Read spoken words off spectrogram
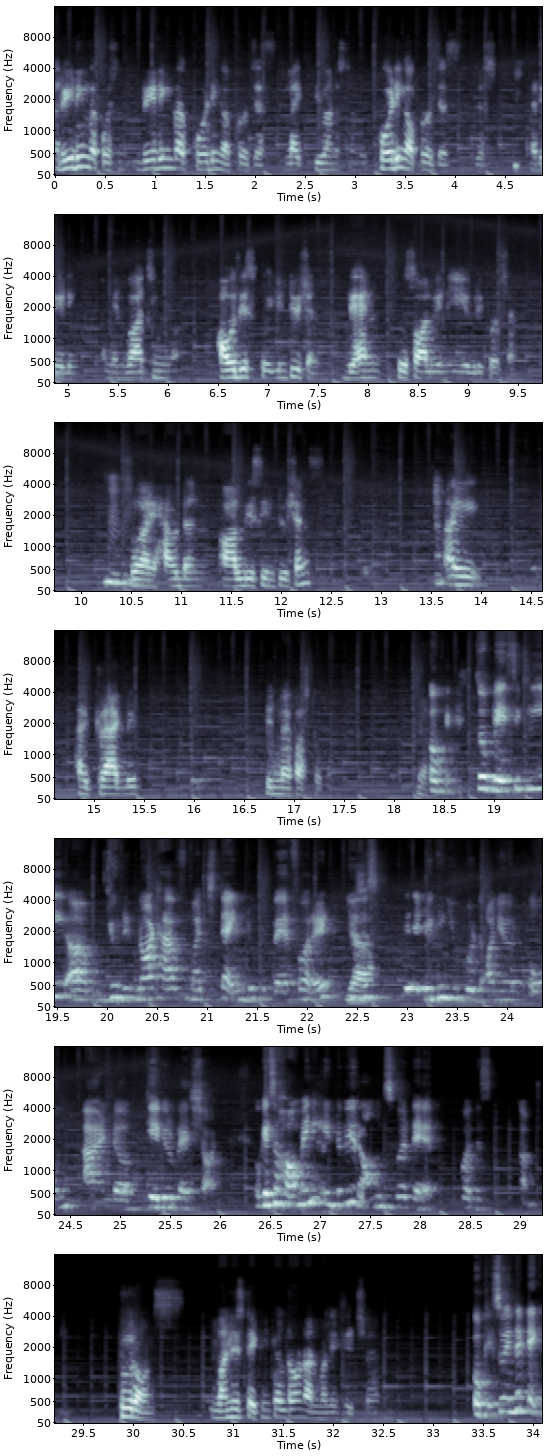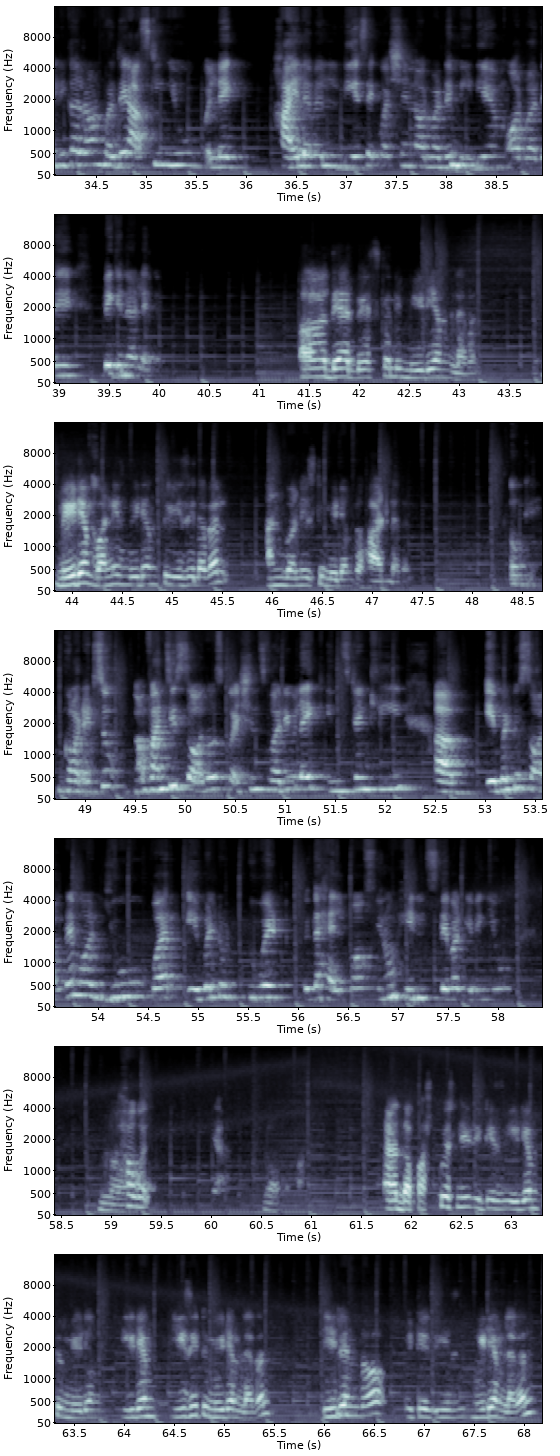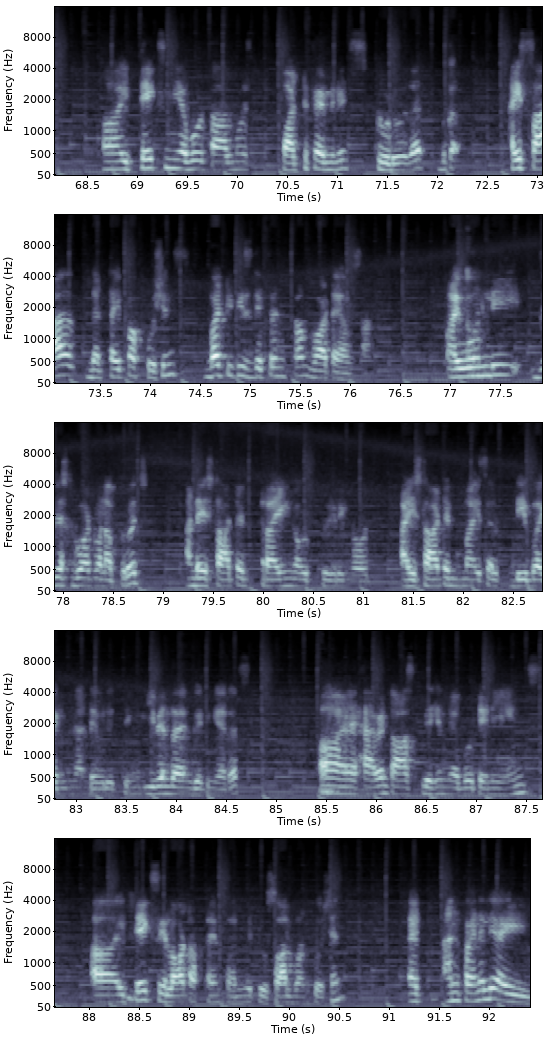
reading the question, reading the coding approaches. Like you understand, coding approaches. Just reading. I mean, watching how this intuition behind to solve any every question. Mm-hmm. So I have done all these intuitions. Okay. I I cracked it in my first attempt. Yeah. Okay, so basically, um, you did not have much time to prepare for it. You yeah. just did everything you could on your own and uh, gave your best shot. Okay, so how many interview rounds were there for this company? Two rounds. One is technical round and one is HR. Okay, so in the technical round, were they asking you like high level DSA question or were they medium or were they beginner level? Uh, they are basically medium level. Medium, one is medium to easy level and one is to medium to hard level. Okay, got it. So uh, once you saw those questions, were you like instantly uh, able to solve them, or you were able to do it with the help of you know hints they were giving you? No. How was? Yeah. No. Uh, the first question is it is medium to medium, medium easy to medium level. Even though it is easy, medium level, uh, it takes me about almost 45 minutes to do that because I saw that type of questions, but it is different from what I have seen. I only just got one approach and I started trying out, figuring out. I started myself debugging and everything, even though I'm getting errors. Uh, I haven't asked him about any hints. Uh, it takes a lot of time for me to solve one question. And, and finally, I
